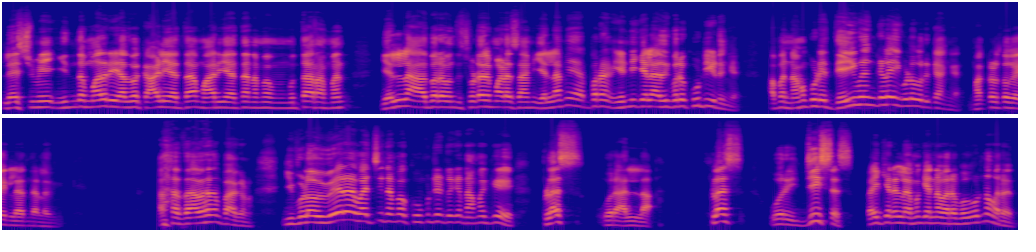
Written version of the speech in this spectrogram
லட்சுமி இந்த மாதிரி அதுவும் காளியாத்தா மாரியாத்தா நம்ம முத்தாராமன் எல்லாம் அப்புறம் வந்து சுடல்மாட சாமி எல்லாமே அப்புறம் எண்ணிக்கையில் அதுக்கு பிறகு கூட்டிடுங்க. அப்போ நமக்குடைய தெய்வங்களே இவ்வளவு இருக்காங்க. மக்கள் தொகை இல்லை அந்த அளவுக்கு. அதான் தான் பார்க்கணும். இவ்வளவு பேரை வச்சு நம்ம கும்பிட்டுட்டு இருக்க நமக்கு ப்ளஸ் ஒரு அல்லாஹ் ப்ளஸ் ஒரு ஜீசஸ் வைக்கிறதுல நமக்கு என்ன வர ஒன்றும் வராது.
